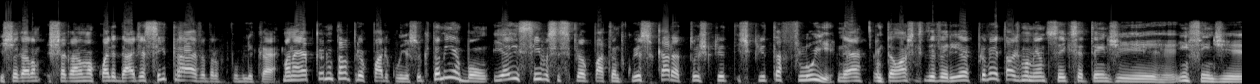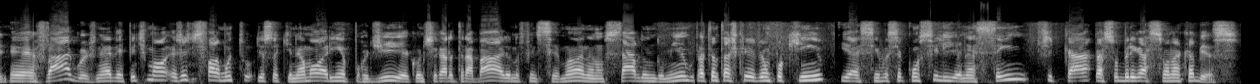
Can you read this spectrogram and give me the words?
e chegar, chegar numa qualidade aceitável para publicar. Mas na época eu não estava preocupado com isso, o que também é bom. E aí, sem você se preocupar tanto com isso, cara, a tua escrita, escrita flui, né? Então acho que você deveria aproveitar os momentos aí que você tem de, enfim, de é, vagos, né? De repente, uma, a gente fala muito disso aqui, né? Uma horinha por dia, quando chegar do trabalho, no fim de semana, no sábado, no domingo, para tentar escrever um pouquinho e assim você concilia, né? Sem ficar com essa obrigação na cabeça.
